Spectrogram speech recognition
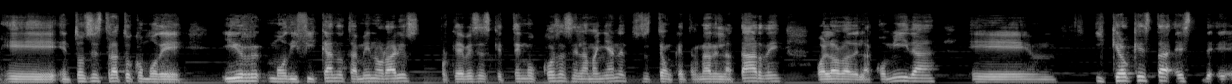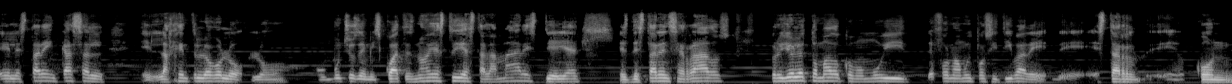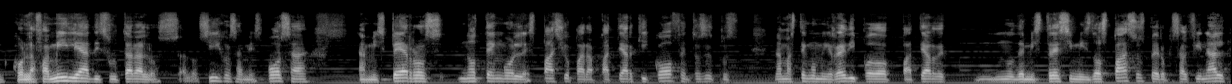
Eh, entonces trato como de ir modificando también horarios, porque hay veces que tengo cosas en la mañana, entonces tengo que entrenar en la tarde o a la hora de la comida. Eh, y creo que esta, el estar en casa, la gente luego lo, muchos de mis cuates, no, ya estoy hasta la mar, es de, es de estar encerrados, pero yo lo he tomado como muy, de forma muy positiva de, estar eh, con, la familia, disfrutar a los, a los hijos, a mi esposa, a mis perros, no tengo el espacio para patear kickoff, entonces pues nada más tengo mi red y puedo patear de, uno de mis tres y mis dos pasos, pero pues al final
